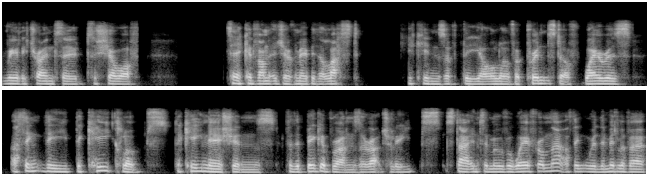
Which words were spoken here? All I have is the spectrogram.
really trying to to show off, take advantage of maybe the last kickings of the all over print stuff. Whereas I think the the key clubs, the key nations for the bigger brands are actually starting to move away from that. I think we're in the middle of a,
